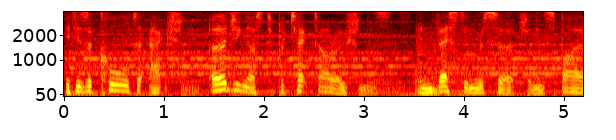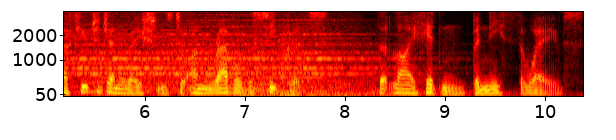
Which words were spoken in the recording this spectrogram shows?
It is a call to action, urging us to protect our oceans, invest in research and inspire future generations to unravel the secrets that lie hidden beneath the waves.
